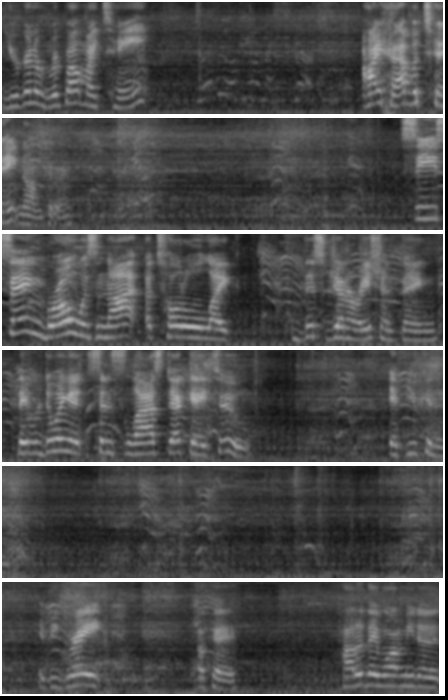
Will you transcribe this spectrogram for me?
You're gonna rip out my taint? I have a taint. No, I'm kidding. See, saying bro was not a total, like, this generation thing. They were doing it since last decade, too. If you can... It'd be great. Okay. How do they want me to...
